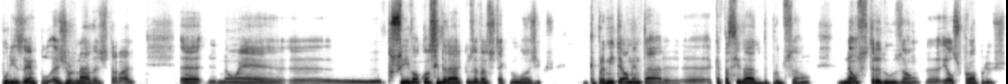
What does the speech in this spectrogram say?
por exemplo, as jornadas de trabalho. Eh, não é possível considerar que os avanços tecnológicos que permitem aumentar a capacidade de produção não se traduzam, eles próprios,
